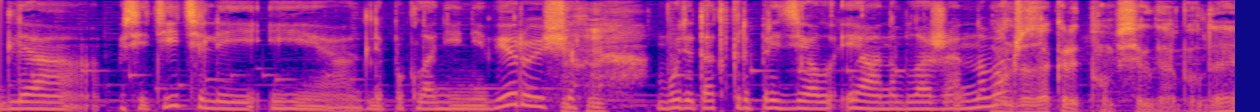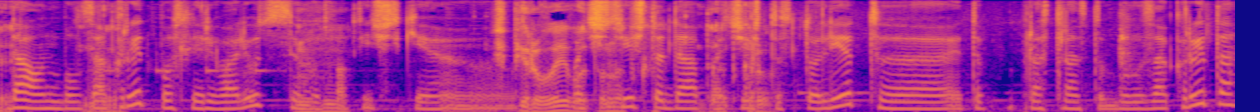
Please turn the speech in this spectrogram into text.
для посетителей и для поклонения верующих. Угу. Будет открыт предел Иоанна Блаженного. Он же закрыт, по-моему, всегда был, да? Да, он был закрыт да. после революции, угу. вот фактически э, Впервые почти вот он что, да, да почти что сто лет э, это пространство было закрыто.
